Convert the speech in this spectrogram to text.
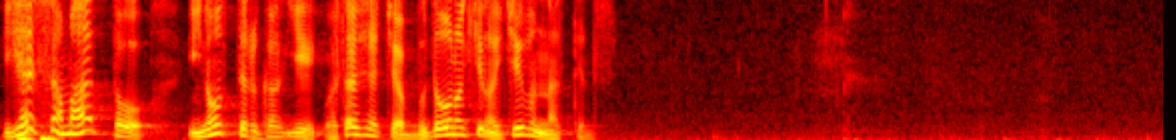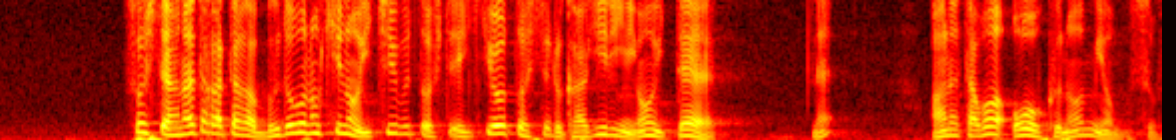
イエス様と祈ってる限り私たちはブドウの木の一部になってる。んですそしてあなた方がブドウの木の一部として生きようとしている限りにおいてねあなたは多くの実を結ぶ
